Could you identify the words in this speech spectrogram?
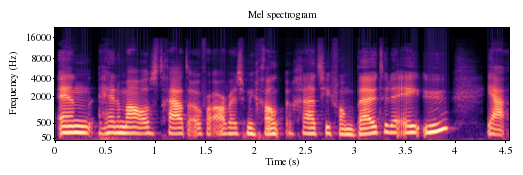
En helemaal als het gaat over arbeidsmigratie van buiten de EU. Ja,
